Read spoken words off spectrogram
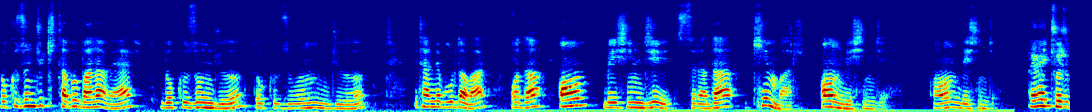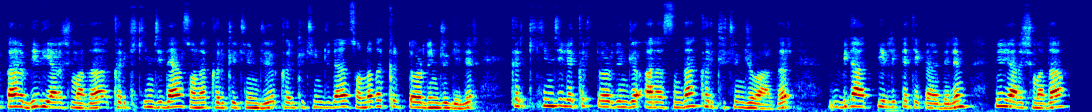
Dokuzuncu kitabı bana ver. Dokuzuncu. Dokuzuncu. Bir tane de burada var. O da on beşinci sırada kim var? On beşinci. On beşinci. Evet çocuklar bir yarışmada 42.den sonra 43. 43.den sonra da 44. gelir. 42. ile 44. arasında 43. vardır. Bir daha birlikte tekrar edelim. Bir yarışmada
